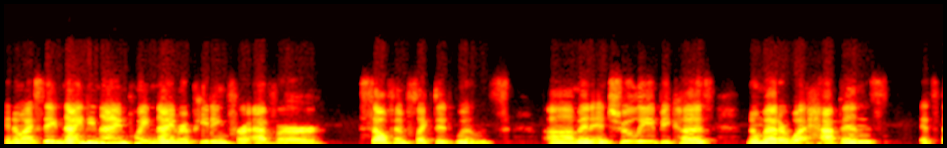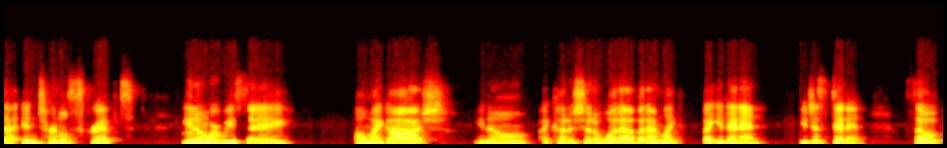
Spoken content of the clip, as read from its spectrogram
you know, I say 99.9 repeating forever self inflicted wounds. Um, and, and truly, because no matter what happens, it's that internal script, you know, mm-hmm. where we say, oh my gosh, you know, I coulda, shoulda, woulda, but I'm like, but you didn't. You just didn't. So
